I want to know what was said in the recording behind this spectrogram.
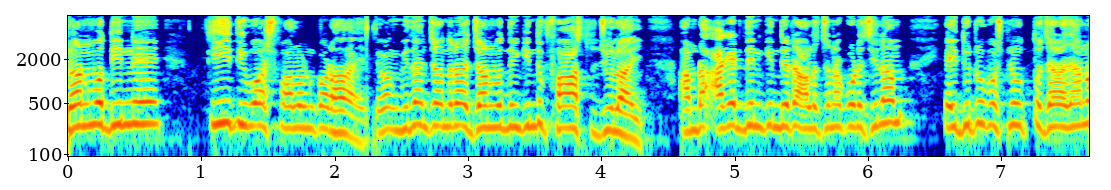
জন্মদিনে কী দিবস পালন করা হয়? এবং বিধানচন্দ্র রায়ের জন্মদিন কিন্তু ফার্স্ট জুলাই আমরা আগের দিন কিন্তু এটা আলোচনা করেছিলাম। এই দুটো প্রশ্নের উত্তর যারা জানো,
